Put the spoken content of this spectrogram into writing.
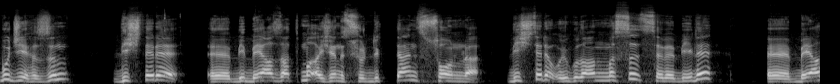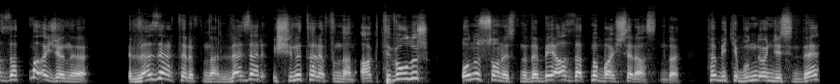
bu cihazın dişlere e, bir beyazlatma ajanı sürdükten sonra dişlere uygulanması sebebiyle e, beyazlatma ajanı lazer tarafından, lazer ışını tarafından aktive olur. Onun sonrasında da beyazlatma başlar aslında. Tabii ki bunun öncesinde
